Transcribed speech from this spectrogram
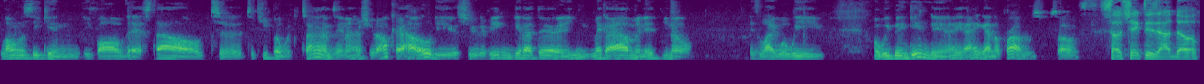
long as he can evolve that style to to keep up with the times, and ah, I shoot, I don't care how old he is. Shoot, if he can get out there and he can make an album and it, you know, it's like what we what we've been getting. Then hey, I ain't got no problems. So so check this out though.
